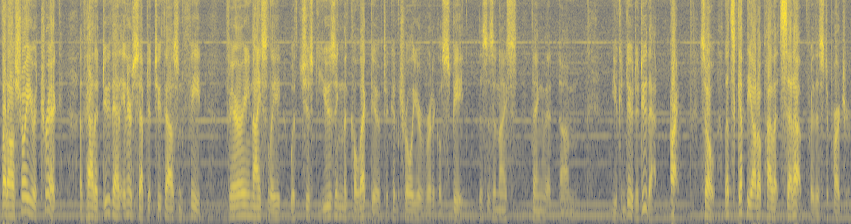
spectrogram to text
But I'll show you a trick of how to do that intercept at 2,000 feet very nicely with just using the collective to control your vertical speed. This is a nice thing that um, you can do to do that. All right, so let's get the autopilot set up for this departure.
